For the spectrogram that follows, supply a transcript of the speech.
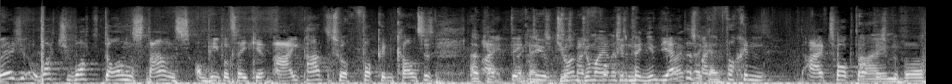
Where's your, what's what's Don's stance on people taking iPads to a fucking concert? Okay, okay. Do you want- do you want my honest fucking- opinion? Yeah, Right, that's my fucking. I've talked about this before.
